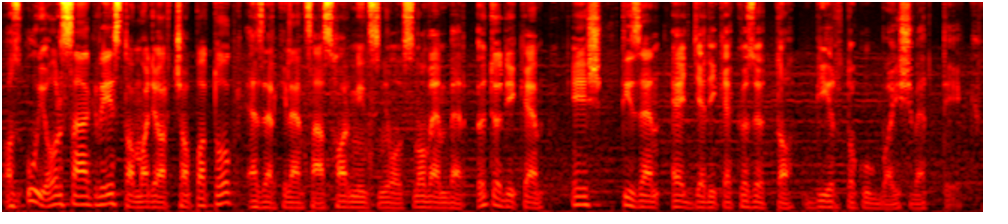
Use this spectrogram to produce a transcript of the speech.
Az új országrészt a magyar csapatok 1938. november 5-e és 11-e között a birtokukba is vették.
